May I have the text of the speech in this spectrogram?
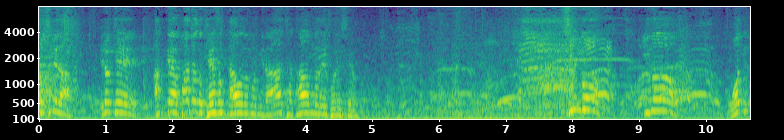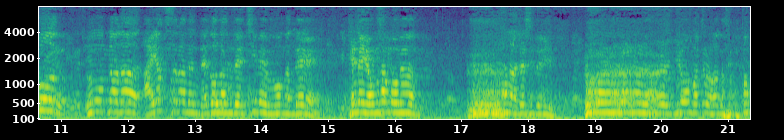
좋습니다. 이렇게 악대가 빠져도 계속 나오는 겁니다. 자, 다음 노래 보여주세요. 신곡! 이거 원본 응원가가 아약스라는 네덜란드 팀의 응원가인데 걔네 영상 보면 으, 한 아저씨들이 으, 이런 것처럼 하거든요.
